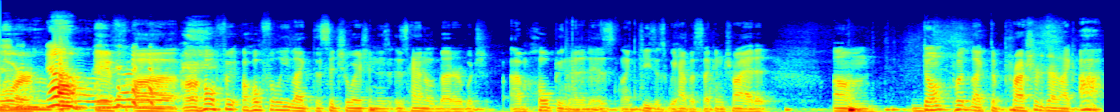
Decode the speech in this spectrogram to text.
or No. if uh, or hopefully hopefully like the situation is, is handled better which i'm hoping that it is. Like jesus we have a second try at it. Um, don't put like the pressure that like ah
